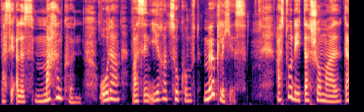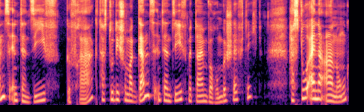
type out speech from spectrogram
was sie alles machen können oder was in ihrer Zukunft möglich ist. Hast du dich das schon mal ganz intensiv gefragt? Hast du dich schon mal ganz intensiv mit deinem Warum beschäftigt? Hast du eine Ahnung,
